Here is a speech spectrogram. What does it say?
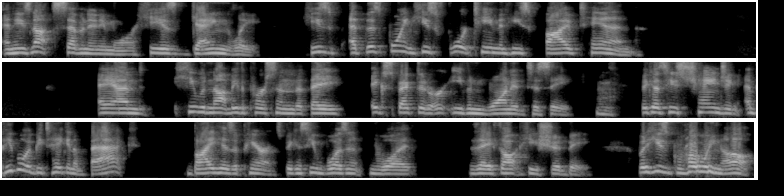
And he's not seven anymore. He is gangly. He's at this point, he's 14 and he's 5'10. And he would not be the person that they expected or even wanted to see Hmm. because he's changing. And people would be taken aback by his appearance because he wasn't what they thought he should be. But he's growing up.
